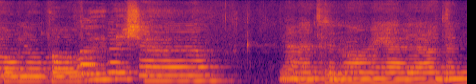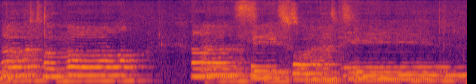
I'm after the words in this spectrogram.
pour nous pauvres pécheurs, maintenant et à l'heure de notre mort. Ainsi soit-il.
